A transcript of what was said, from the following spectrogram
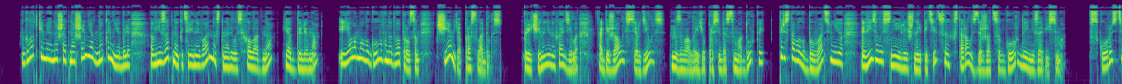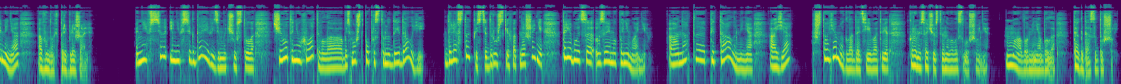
Гладкими наши отношения, однако, не были. Внезапно Екатерина Ивановна становилась холодна и отдалена, и я ломала голову над вопросом, чем я прослабилась. Причины не находила. Обижалась, сердилась, называла ее про себя самодуркой, переставала бывать у нее, виделась с ней лишь на репетициях, старалась держаться гордо и независимо. В скорости меня вновь приближали. Не все и не всегда я, видимо, чувствовала. Чего-то не ухватывала, а, быть может, попросту надоедала ей. Для стойкости дружеских отношений требуется взаимопонимание. А она-то питала меня, а я... Что я могла дать ей в ответ, кроме сочувственного выслушивания? Мало у меня было тогда за душой.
